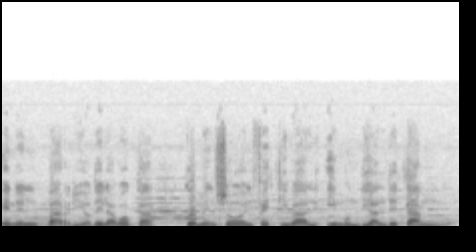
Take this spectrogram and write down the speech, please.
en el barrio de La Boca, comenzó el Festival y Mundial de Tango.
